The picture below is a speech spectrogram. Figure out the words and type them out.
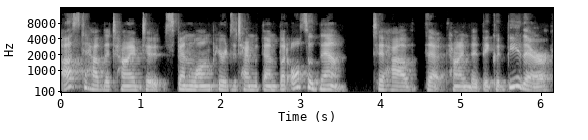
us to have the time to spend long periods of time with them, but also them to have that time that they could be there.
